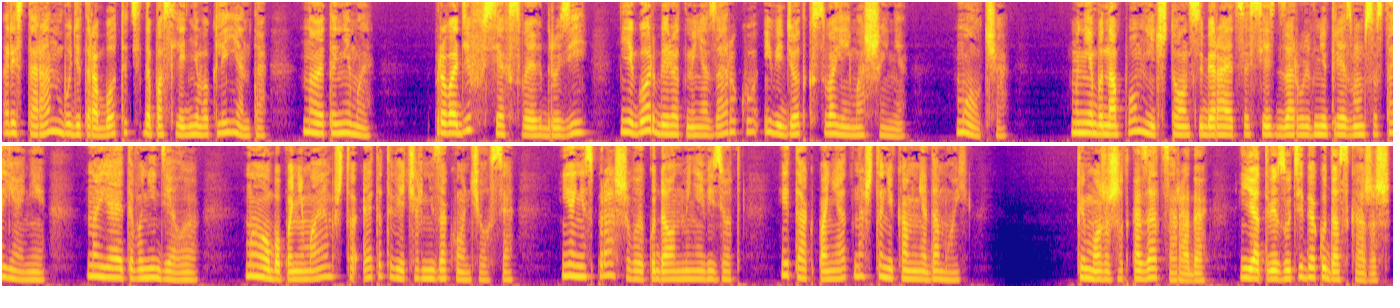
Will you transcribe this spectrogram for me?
Ресторан будет работать до последнего клиента, но это не мы. Проводив всех своих друзей, Егор берет меня за руку и ведет к своей машине. Молча. Мне бы напомнить, что он собирается сесть за руль в нетрезвом состоянии, но я этого не делаю. Мы оба понимаем, что этот вечер не закончился. Я не спрашиваю, куда он меня везет. И так понятно, что не ко мне домой. «Ты можешь отказаться, Рада. Я отвезу тебя, куда скажешь».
